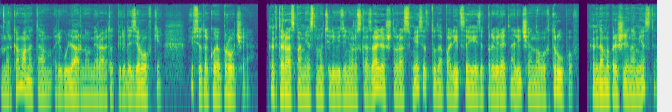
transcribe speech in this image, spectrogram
наркоманы там регулярно умирают от передозировки и все такое прочее. Как-то раз по местному телевидению рассказали, что раз в месяц туда полиция ездит проверять наличие новых трупов. Когда мы пришли на место,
